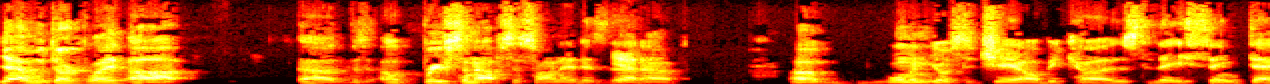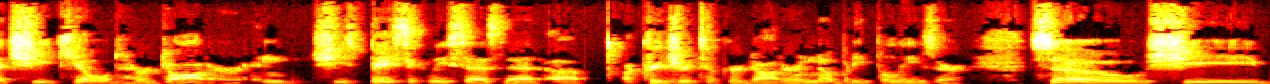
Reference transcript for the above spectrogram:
Yeah, well, Dark Light. Uh, uh, a brief synopsis on it is that Yeah. uh, a woman goes to jail because they think that she killed her daughter, and she basically says that uh, a creature took her daughter, and nobody believes her. So she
